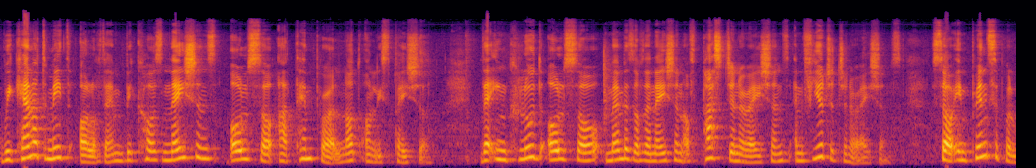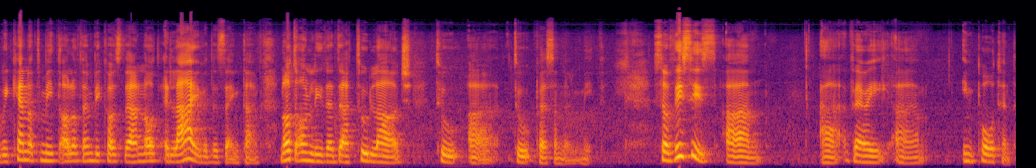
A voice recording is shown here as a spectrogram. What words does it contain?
We cannot meet all of them because nations also are temporal, not only spatial. They include also members of the nation of past generations and future generations. So, in principle, we cannot meet all of them because they are not alive at the same time. Not only that they are too large to, uh, to personally meet. So, this is um, uh, very um, important.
